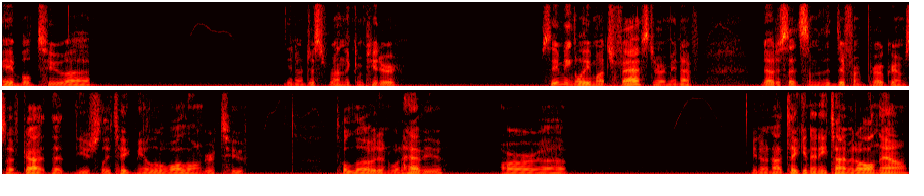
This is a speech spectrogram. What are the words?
able to uh, you know just run the computer seemingly much faster. I mean I've noticed that some of the different programs I've got that usually take me a little while longer to to load and what have you are uh, you know not taking any time at all now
